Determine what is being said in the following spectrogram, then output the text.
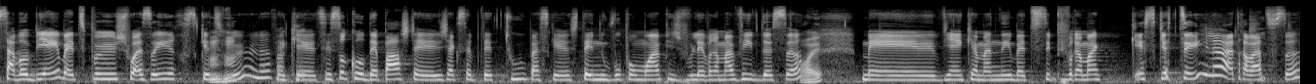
ça va bien, ben tu peux choisir ce que tu veux. Là. Fait que, c'est sûr qu'au départ, j'acceptais tout parce que c'était nouveau pour moi, puis je voulais vraiment vivre de ça. Ouais. Mais vient qu'à un moment donné, ben, tu sais plus vraiment qu'est-ce que t'es là, à travers tout ça?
